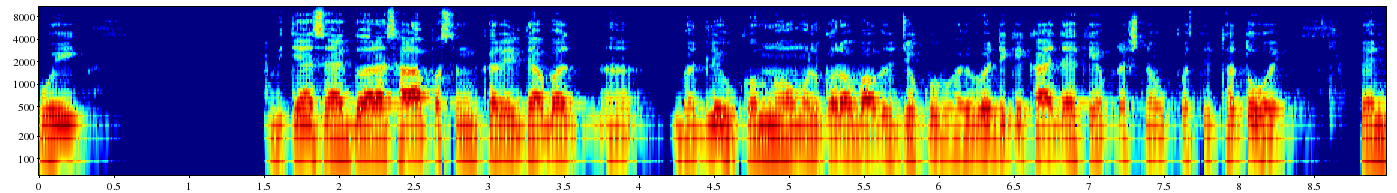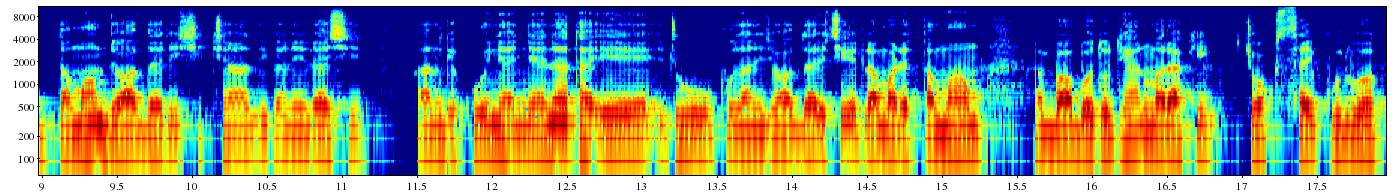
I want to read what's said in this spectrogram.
કોઈ વિદ્યાસહાયક દ્વારા શાળા પસંદ કરી લીધા બાદ બદલી હુકમનો અમલ કરવા બાબતે જો કોઈ વહીવટી કે કાયદાકીય પ્રશ્ન ઉપસ્થિત થતો હોય, તો એની તમામ જવાબદારી શિક્ષણાધિકારીની રહેશે. કારણ કે કોઈને અન્યાય ન થાય એ જોવું પોતાની જવાબદારી છે. એટલા માટે તમામ બાબતો ધ્યાનમાં રાખી, ચોકસાઈપૂર્વક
